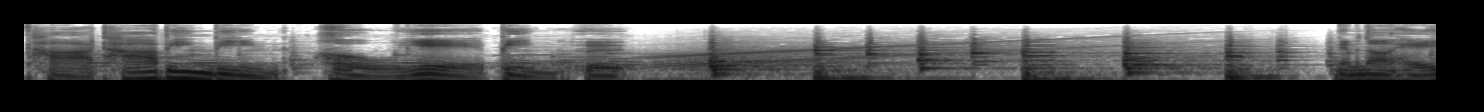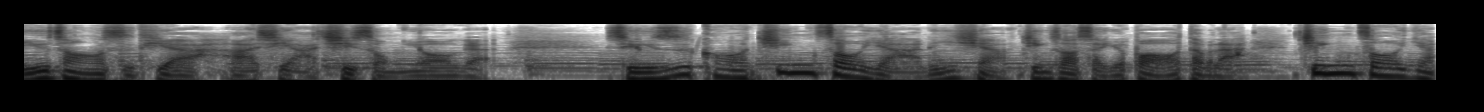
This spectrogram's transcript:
太太平平、荷叶平安。那么呢，还有桩事体啊，也是气重要的，就是讲今朝夜里向，今朝十月八号对不啦？今朝夜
